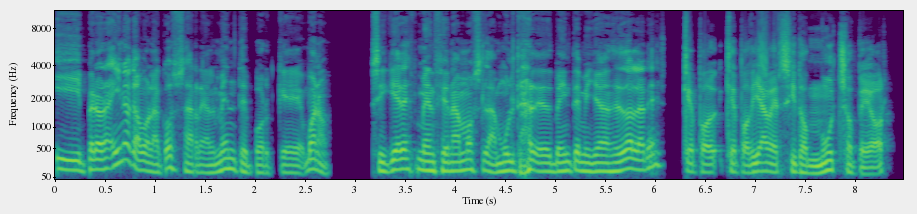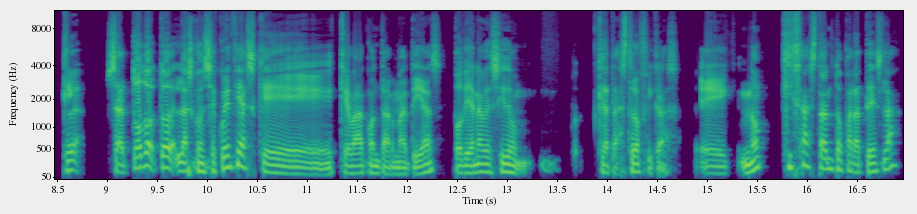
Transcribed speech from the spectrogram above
y, pero ahí no acabó la cosa realmente, porque, bueno, si quieres, mencionamos la multa de 20 millones de dólares. Que, po- que podía haber sido mucho peor. Claro. O sea, todo, todo- las consecuencias que, que va a contar Matías podían haber sido catastróficas. Eh, no quizás tanto para Tesla,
